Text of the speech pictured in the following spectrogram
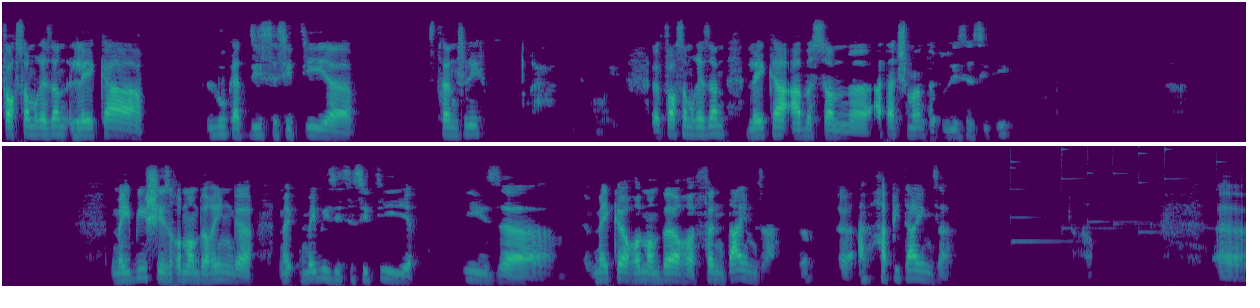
for some reason, Leica look at this city uh, strangely. Uh, for some reason, Leica have some uh, attachment to this city. Maybe she's remembering. Maybe this city is make her remember fun times, happy times. Uh,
